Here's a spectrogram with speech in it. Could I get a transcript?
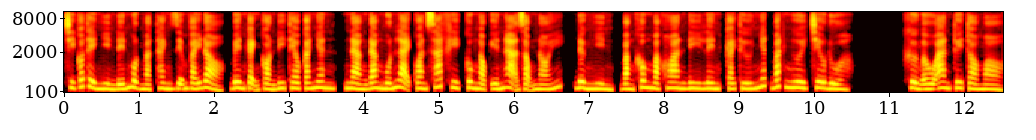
chỉ có thể nhìn đến một mặt thanh diễm váy đỏ, bên cạnh còn đi theo cá nhân, nàng đang muốn lại quan sát khi cung Ngọc Yến hạ giọng nói, đừng nhìn, bằng không mặc hoan đi lên, cái thứ nhất bắt ngươi trêu đùa. Khương Âu An tuy tò mò,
